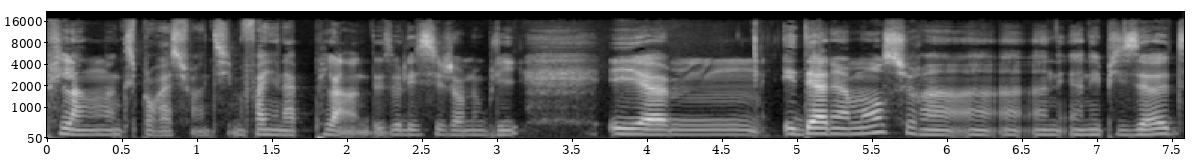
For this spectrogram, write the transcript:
plein, Exploration intime. Enfin, il y en a plein. Désolée si j'en oublie. Et, et dernièrement, sur un épisode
